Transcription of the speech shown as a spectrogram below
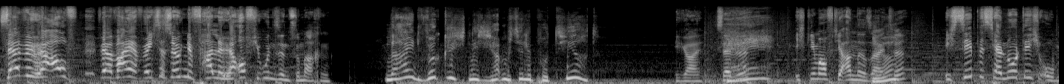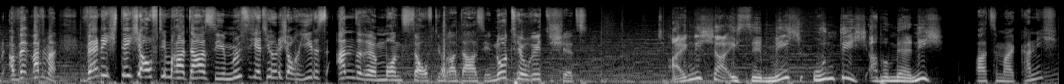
Seville, hör auf! Wer war ja? Vielleicht ist das irgendeine Falle. Hör auf, hier Unsinn zu machen. Nein, wirklich nicht. Ich habe mich teleportiert. Egal. Hä? ich gehe mal auf die andere Seite. Ja? Ich sehe bisher nur dich oben. Aber warte mal, wenn ich dich auf dem Radar sehe, müsste ich ja theoretisch auch jedes andere Monster auf dem Radar sehen. Nur theoretisch jetzt. Eigentlich ja. Ich sehe mich und dich, aber mehr nicht. Warte mal, kann ich?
